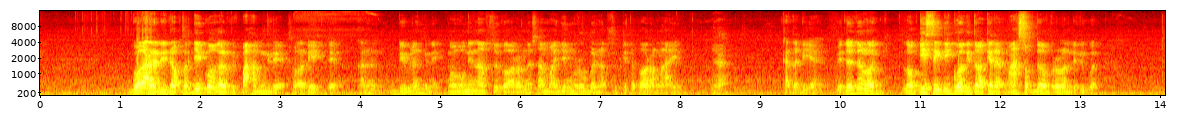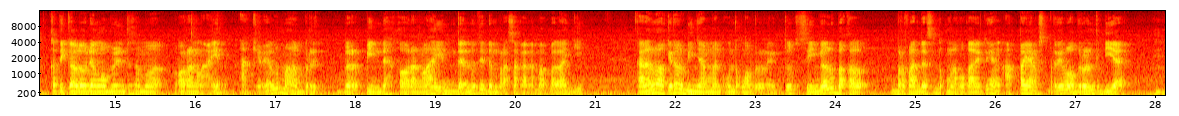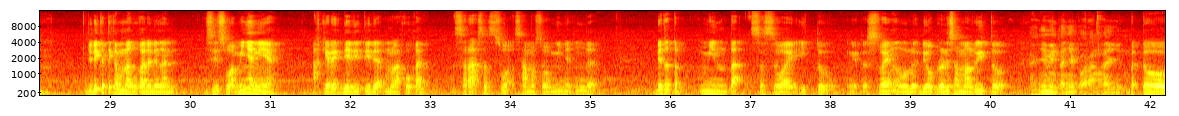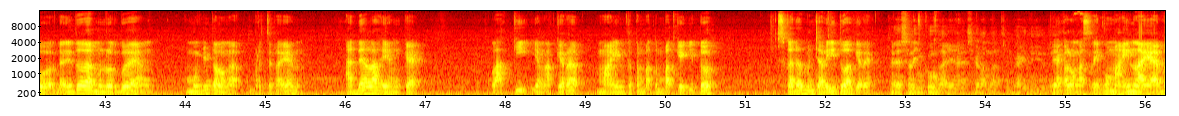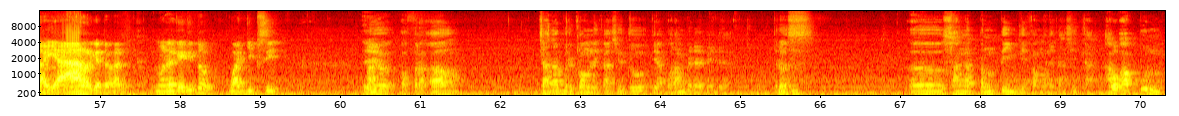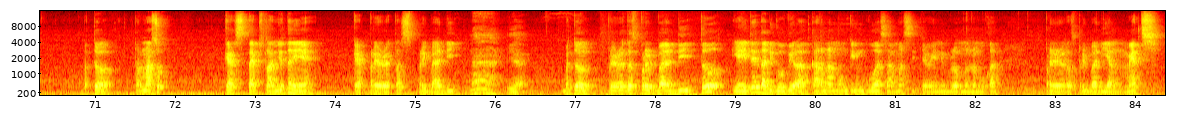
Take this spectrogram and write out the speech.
Gua karena di dokter jadi gua agak lebih paham gitu ya soal dia gitu ya. Karena dia bilang gini, ngomongin nafsu ke orang tuh sama aja ngerubah nafsu kita ke orang lain. ya kata dia itu tuh log- logis sih di gua gitu akhirnya masuk tuh obrolan dari gua ketika lo udah ngobrolin itu sama orang lain akhirnya lu malah ber- berpindah ke orang lain dan lu tidak merasakan apa apa lagi karena lu akhirnya lebih nyaman untuk ngobrolin itu sehingga lu bakal berfantasi untuk melakukan itu yang apa yang seperti lu obrolin ke dia. Jadi ketika melakukannya dengan si suaminya nih ya akhirnya jadi tidak melakukan serasa sua- sama suaminya enggak. Dia tetap minta sesuai itu gitu. Sesuai yang lu diobrolin sama lu itu. Akhirnya mintanya ke orang lain. Betul. Dan itulah menurut gue yang mungkin kalau nggak perceraian adalah yang kayak laki yang akhirnya main ke tempat-tempat kayak gitu sekadar mencari itu akhirnya kayak selingkuh lah ya segala macam kayak gitu ya kalau nggak selingkuh main lah ya bayar gitu kan model kayak gitu wajib sih Jadi overall cara berkomunikasi itu tiap orang beda-beda. Terus eh, sangat penting dikomunikasikan. Oh. Apa pun betul termasuk kayak step selanjutnya nih ya kayak prioritas pribadi Nah, iya. Betul, prioritas pribadi itu ya itu yang tadi gue bilang karena mungkin gua sama si cewek ini belum menemukan prioritas pribadi yang match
